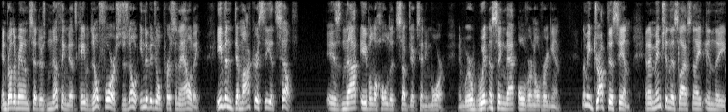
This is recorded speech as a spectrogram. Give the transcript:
And Brother Branham said there's nothing that's capable, there's no force, there's no individual personality. Even democracy itself is not able to hold its subjects anymore. And we're witnessing that over and over again. Let me drop this in. And I mentioned this last night in the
